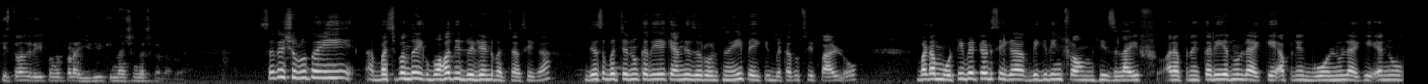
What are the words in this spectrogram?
ਕਿਸ ਤਰ੍ਹਾਂ ਦੀ ਰਹੀ ਪੰਗ ਪੜ੍ਹਾਈ ਦੀ ਕਿੰਨਾ ਸੰਘਰਸ਼ ਕਰਨਾ ਪਿਆ? ਸਰ ਇਹ ਸ਼ੁਰੂ ਤੋਂ ਹੀ ਅ, ਬਚਪਨ ਤੋਂ ਇੱਕ ਬਹੁਤ ਹੀ ਬ੍ਰਿਲੀਅੰਟ ਬੱਚਾ ਸੀਗਾ। ਜਿਸ ਬੱਚੇ ਨੂੰ ਕਦੀ ਇਹ ਕਹਿਣ ਦੀ ਜ਼ਰੂਰਤ ਨਹੀਂ ਪਈ ਕਿ ਬੇਟਾ ਤੁਸੀਂ ਪੜ੍ਹ ਲਓ। ਬੜਾ ਮੋਟੀਵੇਟਡ ਸੀਗਾ ਬਿਗਨਿੰਗ ਫਰੋਮ ਹਿਸ ਲਾਈਫ ਔਰ ਆਪਣੇ ਕੈਰੀਅਰ ਨੂੰ ਲੈ ਕੇ ਆਪਣੇ ਗੋਲ ਨੂੰ ਲੈ ਕੇ ਇਹਨੂੰ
